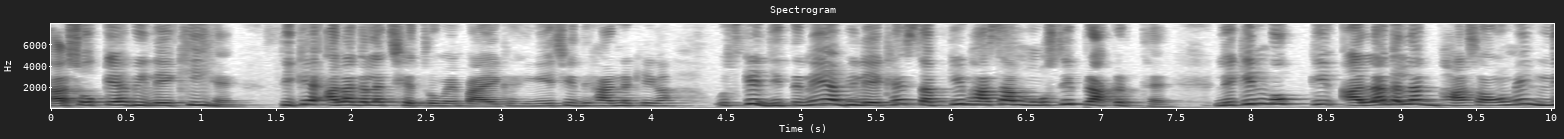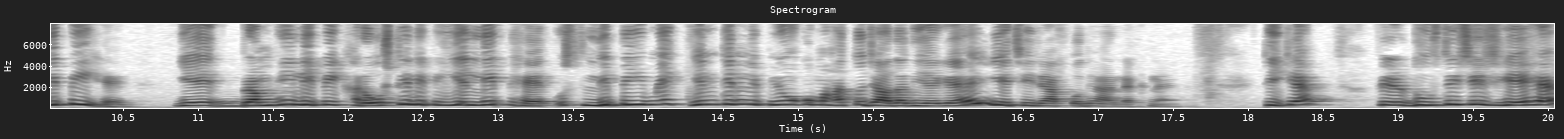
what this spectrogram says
अशोक के अभिलेख ही हैं, ठीक है? अलग अलग क्षेत्रों में पाए गए ये चीज़ ध्यान रखिएगा। उसके जितने अभिलेख हैं, सबकी भाषा मोस्टली प्राकृत है, लेकिन वो किन अलग अलग भाषाओं में लिपि है। ये ब्रह्मी लिपि खरोष्टी लिपि, ये लिप है, उस लिपि में किन किन लिपियों को महत्व ज़्यादा दिया गया है, ये चीज़ आपको ध्यान रखना है, ठीक है? फिर दूसरी चीज़ ये है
